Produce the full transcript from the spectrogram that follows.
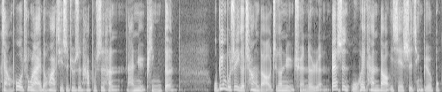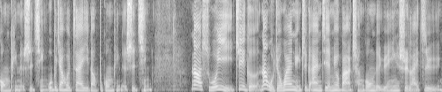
讲破出来的话，其实就是他不是很男女平等。我并不是一个倡导这个女权的人，但是我会看到一些事情，比如不公平的事情，我比较会在意到不公平的事情。那所以这个，那我觉得歪女这个案件没有办法成功的原因是来自于，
